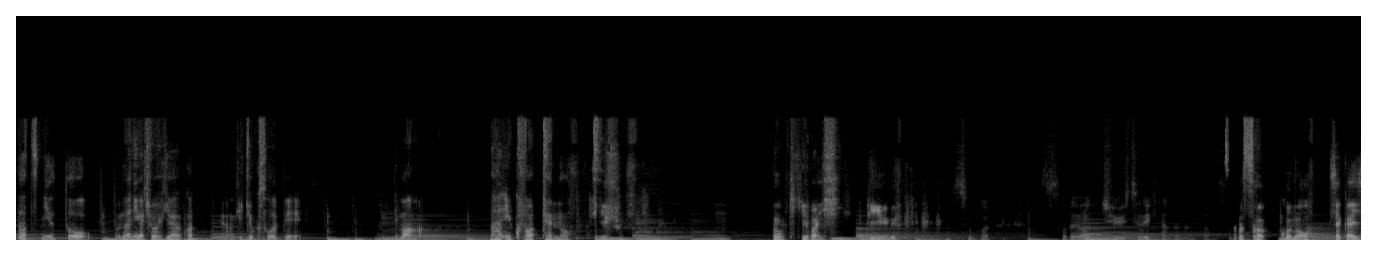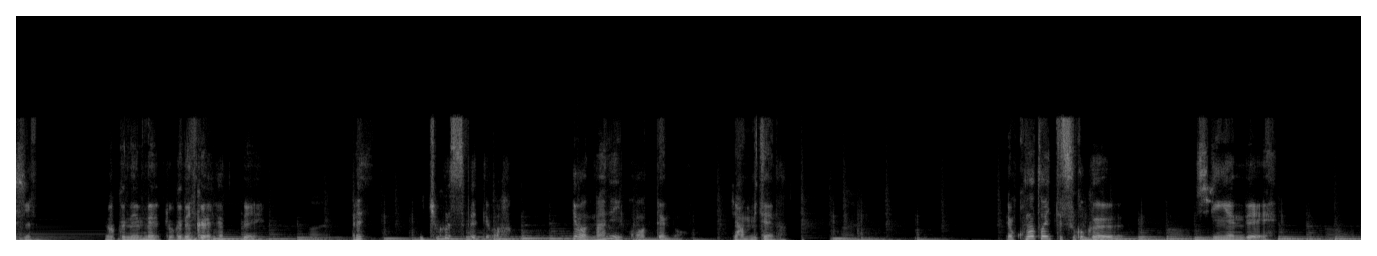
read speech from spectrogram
雑に言うと、何が障壁なのかっていうのは結局そうで、うん。で、まあ、何に困ってんの？っていううん。のを聞けばいいっていう、すごい。それを抽出できたんだ、なんか。そうそう、この社会人6年目、6年くらいやって、はい。結局すべては、今何に困ってんの？じゃん、みたいな。はい。でもこの問いってすごくうん深淵で、うん。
